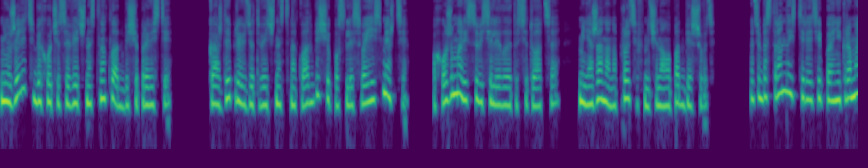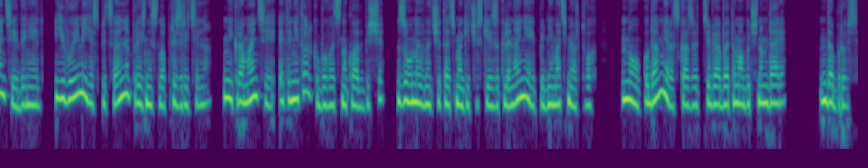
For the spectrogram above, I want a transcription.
Неужели тебе хочется вечность на кладбище провести? Каждый проведет вечность на кладбище после своей смерти. Похоже, Марису веселила эта ситуация. Меня же она, напротив, начинала подбешивать. «У тебя странные стереотипы о некромантии, Даниэль. Его имя я специально произнесла презрительно. Некромантия — это не только бывать на кладбище, заунывно читать магические заклинания и поднимать мертвых. Но куда мне рассказывать тебе об этом обычном даре? Да брось,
